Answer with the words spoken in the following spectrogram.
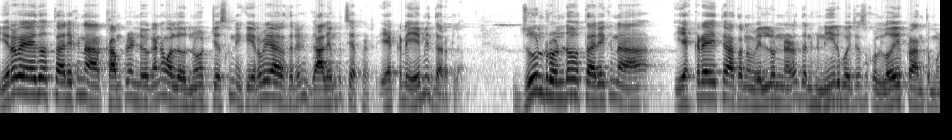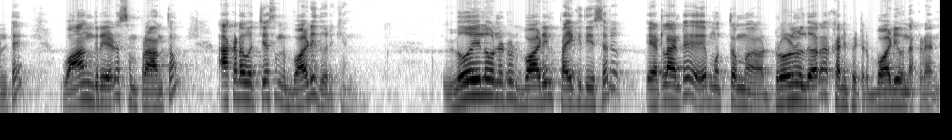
ఇరవై ఐదో తారీఖున కంప్లైంట్ ఇవ్వగానే వాళ్ళు నోట్ చేసుకుని నీకు ఇరవై ఆరో తారీఖున గాలింపు చేపట్టారు. ఎక్కడ ఏమీ దొరకలే. జూన్ రెండవ తారీఖున ఎక్కడైతే అతను వెళ్ళున్నాడో దానికి నీరు వచ్చేసి ఒక లోయ ప్రాంతం ఉంటే వాంగ్రేడ సమ్ ప్రాంతం. అక్కడ వచ్చేసి బాడీ దొరికింది. లోయలో ఉన్నటువంటి బాడీని పైకి తీశారు. ఎట్లా అంటే మొత్తం డ్రోన్ల ద్వారా కనిపెట్టారు. బాడీ ఉంది అక్కడ అని.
